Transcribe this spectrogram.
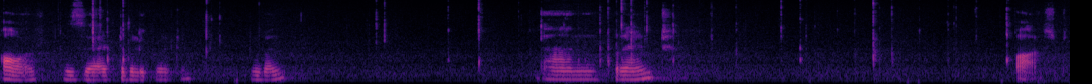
or z double equal to 1 then print passed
